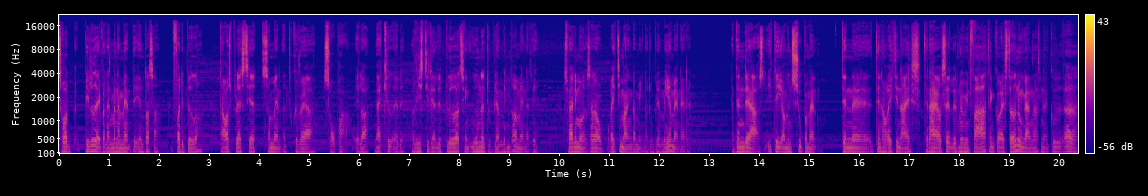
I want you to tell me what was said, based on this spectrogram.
tror, at billedet af, hvordan man er mand, det ændrer sig for det bedre. Der er også plads til, at som mand, at du kan være sårbar, eller være ked af det, og vise de der lidt blødere ting, uden at du bliver mindre mand af det. Tværtimod, så er der jo rigtig mange, der mener, at du bliver mere mand af det. At den der idé om en supermand, den, øh, den var rigtig nice. Den har jeg jo selv lidt med min far. Den går jeg stadig nogle gange og sådan, her, gud, øh,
